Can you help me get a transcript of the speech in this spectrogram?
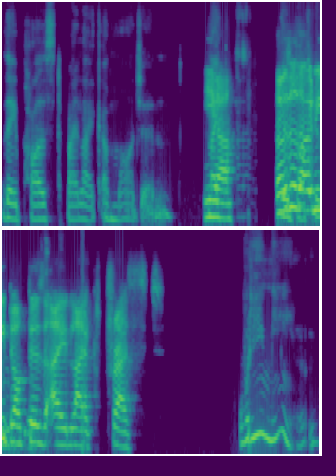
they passed by like a margin. Yeah. Those are the only doctors I like trust. What do you mean?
